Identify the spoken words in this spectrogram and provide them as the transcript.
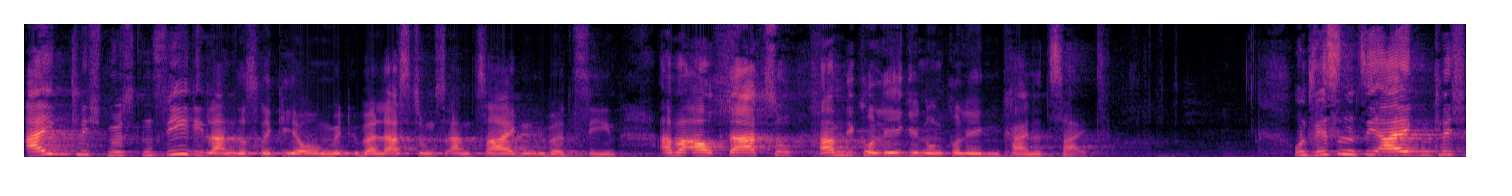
Eigentlich müssten Sie die Landesregierung mit Überlastungsanzeigen überziehen. Aber auch dazu haben die Kolleginnen und Kollegen keine Zeit. Und wissen Sie eigentlich,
